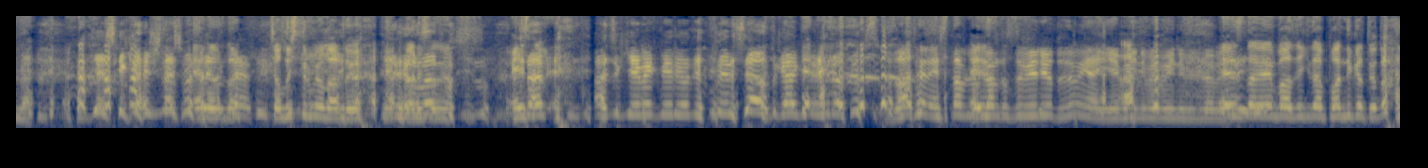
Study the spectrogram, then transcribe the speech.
Billahi. Keşke en karşılaşmasaydık. azından Karıştırmıyor. mutsuzum. Esnaf, Acık yemek veriyor diye perişan olduk her gün. Zaten esnaf lokantası veriyordu değil mi yani yemeğini memeğini bilmem ne. esnaf en fazla iki tane pandik atıyordu.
